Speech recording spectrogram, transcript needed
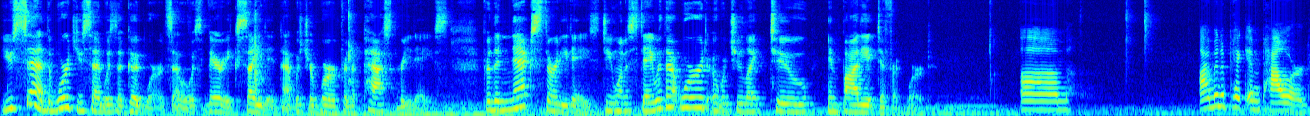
you said the word you said was a good word, so I was very excited. That was your word for the past three days. For the next 30 days, do you want to stay with that word or would you like to embody a different word? Um, I'm going to pick empowered.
